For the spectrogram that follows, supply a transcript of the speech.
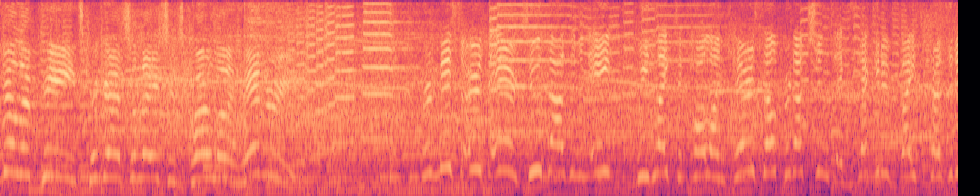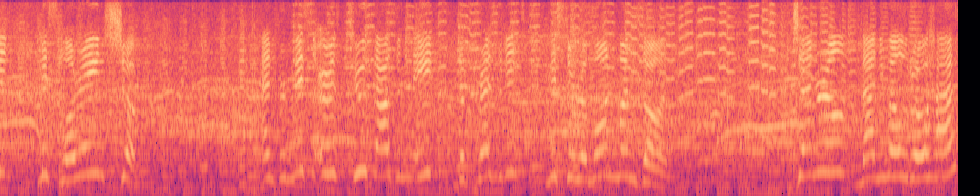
Philippines. Congratulations, Karla Henry. For Miss Earth Air 2008, we'd like to call on Carousel Productions Executive Vice President, Miss Lorraine Schuck. And for Miss Earth 2008, the President, Mr. Ramon Monzon. General Manuel Rojas,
